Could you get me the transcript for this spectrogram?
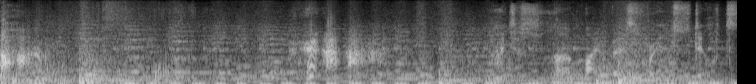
Uh-huh. I just love my best friend Stilts.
